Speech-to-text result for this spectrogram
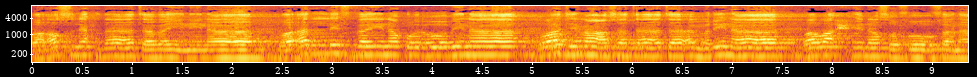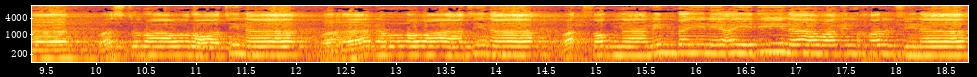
وأصلح ذات بيننا وألف بين قلوبنا واجمع شتات أمرنا ووحد صفوفنا واستر عوراتنا وآمن رواتنا واحفظنا من بين أيدينا ومن خلفنا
